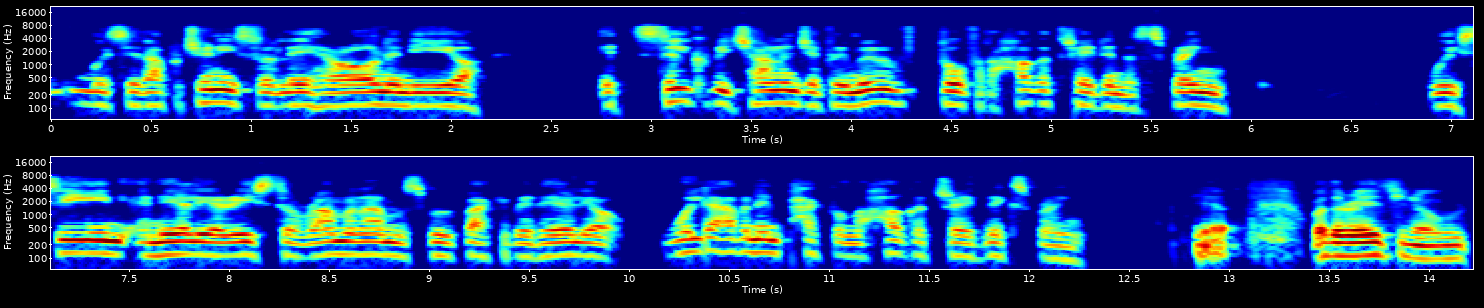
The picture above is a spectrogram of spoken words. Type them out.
we the opportunities for later on in the year. It still could be challenging if we move though for the hogget trade in the spring. We've seen an earlier Easter Ramadan was moved back a bit earlier. Will that have an impact on the hogget trade next spring? Yeah, well, there is, you know,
